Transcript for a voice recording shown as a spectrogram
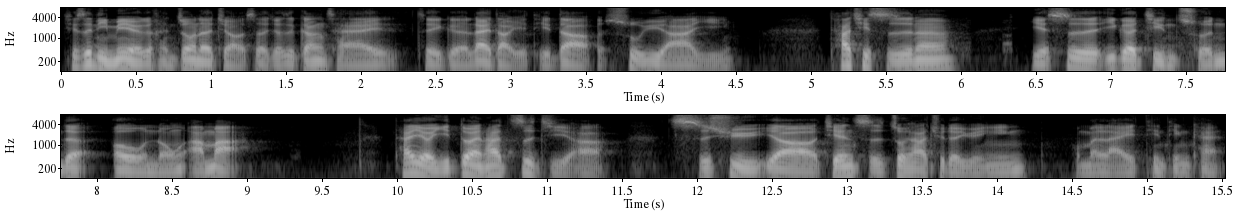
其实里面有一个很重要的角色，就是刚才这个赖导也提到素玉阿姨，她其实呢也是一个仅存的偶农阿嬷，她有一段她自己哈持续要坚持做下去的原因，我们来听听看。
